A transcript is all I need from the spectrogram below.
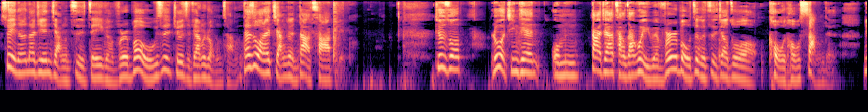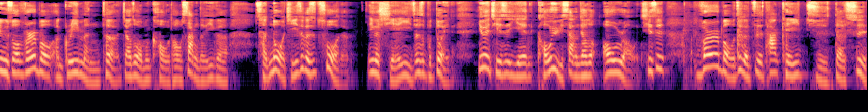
所以呢，那今天讲的字这一个 verbose 就是指非常冗长，但是我来讲个很大的差别，就是说，如果今天我们大家常常会以为 verbal 这个字叫做口头上的。例如说，verbal agreement 叫做我们口头上的一个承诺，其实这个是错的，一个协议，这是不对的。因为其实言口语上叫做 oral，其实 verbal 这个字它可以指的是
